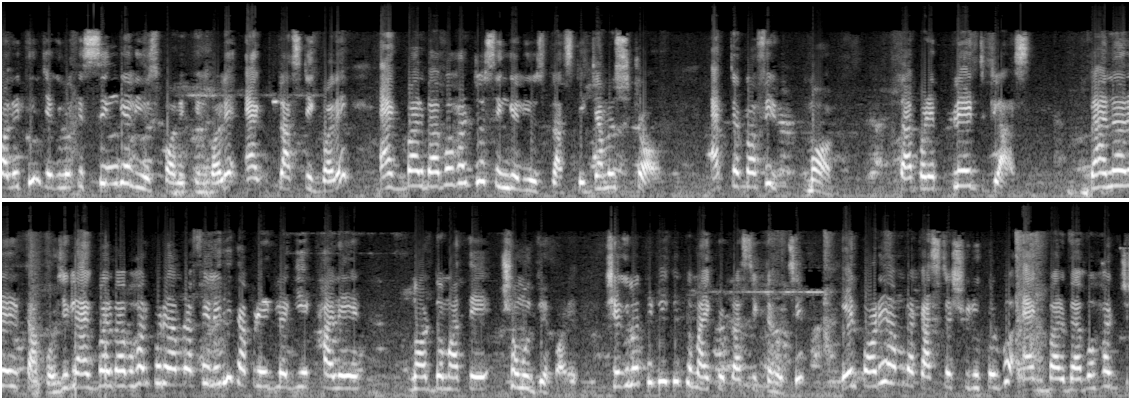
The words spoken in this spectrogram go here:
পলিথিন যেগুলোকে সিঙ্গেল ইউজ পলিথিন বলে, এক প্লাস্টিক বলে, একবার ব্যবহার্য সিঙ্গেল ইউজ প্লাস্টিক যেমন স্ট্র একটা কফির মগ তারপরে প্লেট গ্লাস ব্যানারের কাপড়, যেগুলো একবার ব্যবহার করে আমরা ফেলে দিই, তারপরে এগুলো গিয়ে খালে, নর্দমাতে, সমুদ্রে পড়ে। সেগুলো থেকেই কিন্তু মাইক্রোপ্লাস্টিকটা হচ্ছে। এরপরে আমরা কাজটা শুরু করব একবার ব্যবহার্য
